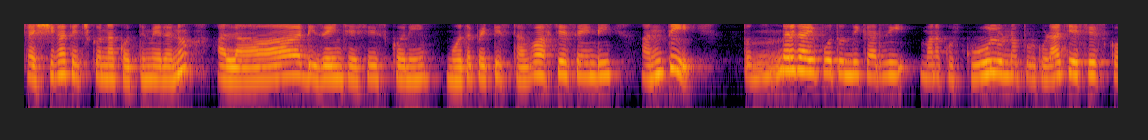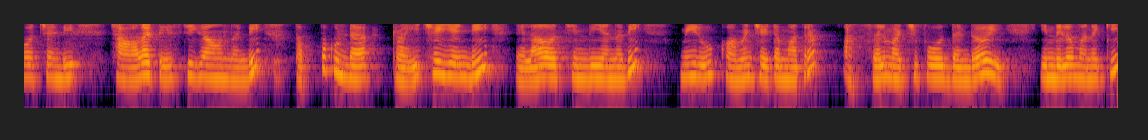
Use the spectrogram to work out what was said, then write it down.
ఫ్రెష్గా తెచ్చుకున్న కొత్తిమీరను అలా డిజైన్ చేసేసుకొని మూత పెట్టి స్టవ్ ఆఫ్ చేసేయండి. అంతే. తొందరగా అయిపోతుంది కర్రీ. మనకు స్కూల్ ఉన్నప్పుడు కూడా చేసేసుకోవచ్చండి. చాలా టేస్టీగా ఉందండి. తప్పకుండా ట్రై చేయండి ఎలా వచ్చింది అన్నది మీరు కామెంట్ చేయటం మాత్రం అస్సలు మర్చిపోవద్దండోయ్. ఇందులో మనకి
